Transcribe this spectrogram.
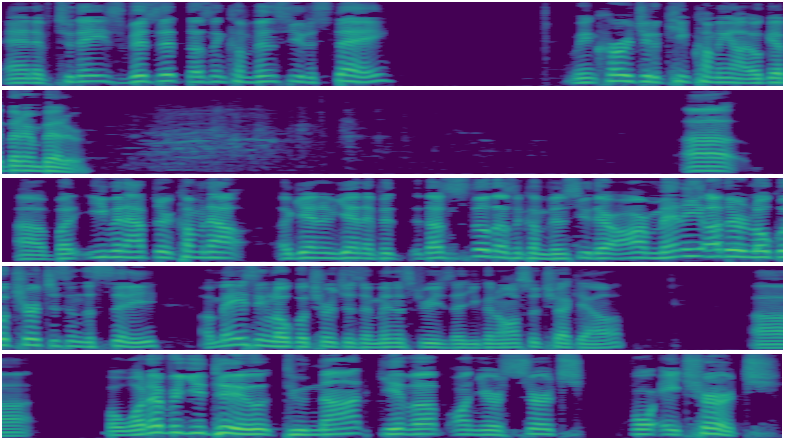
And if today's visit doesn't convince you to stay, we encourage you to keep coming out. It'll get better and better. Uh, uh, but even after coming out again and again, if it, doesn't, still doesn't convince you, there are many other local churches in the city, amazing local churches and ministries that you can also check out. Uh, but whatever you do, do not give up on your search for a church.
